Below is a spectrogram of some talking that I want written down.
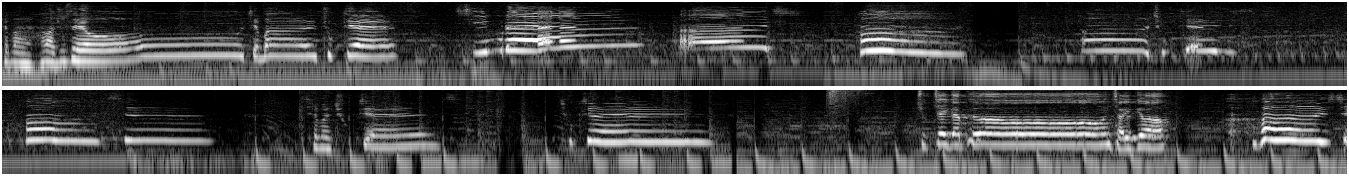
제발, 하나 주세요. 제발, 축제. 씨부레. 아, 축제. 아, 씨. 제발 축제. 축제. 축제 가평 절격 아, 씨.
